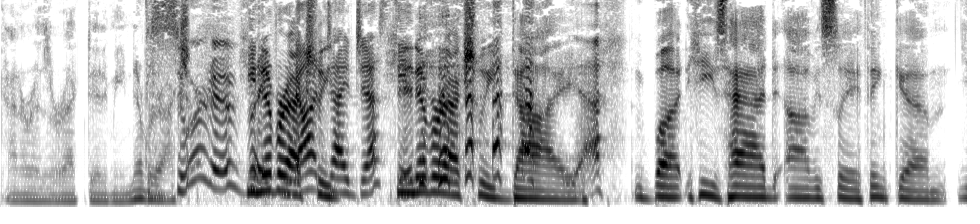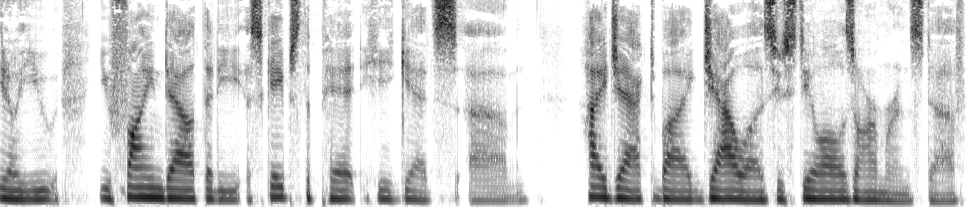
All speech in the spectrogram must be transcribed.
kind of resurrected. I mean, never actually Sort of. he like, never actually digested. he never actually died Yeah. but he's had obviously i think um, you know you you find out that he escapes the pit he gets um, hijacked by jawas who steal all his armor and stuff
